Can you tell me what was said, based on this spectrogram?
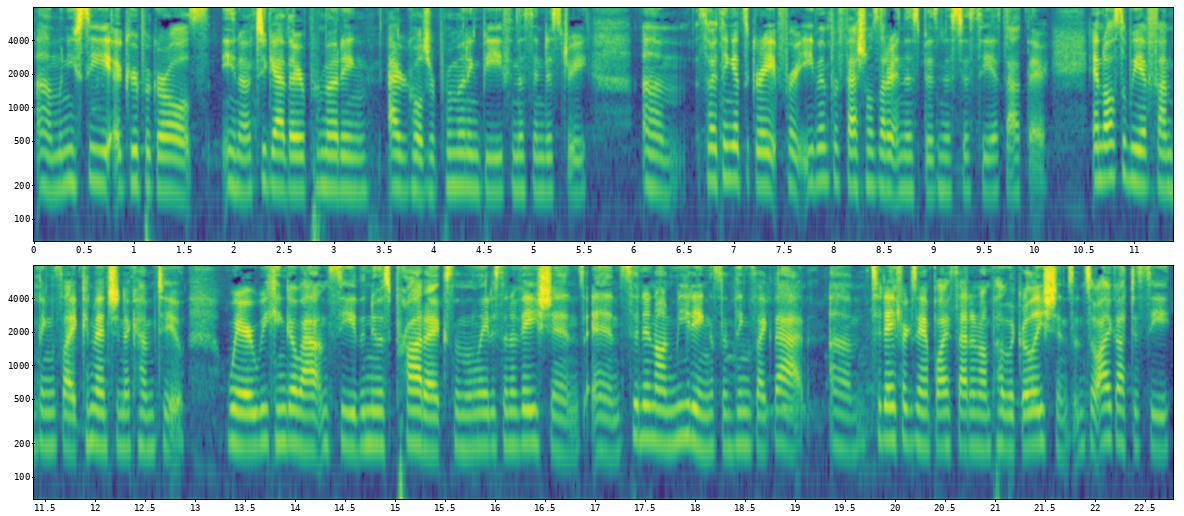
Um, when you see a group of girls, you know, together promoting agriculture, promoting beef in this industry, um, so I think it's great for even professionals that are in this business to see us out there. And also we have fun things like convention to come to, where we can go out and see the newest products and the latest innovations and sit in on meetings and things like that. Um, today, for example, I sat in on public relations, and so I got to see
